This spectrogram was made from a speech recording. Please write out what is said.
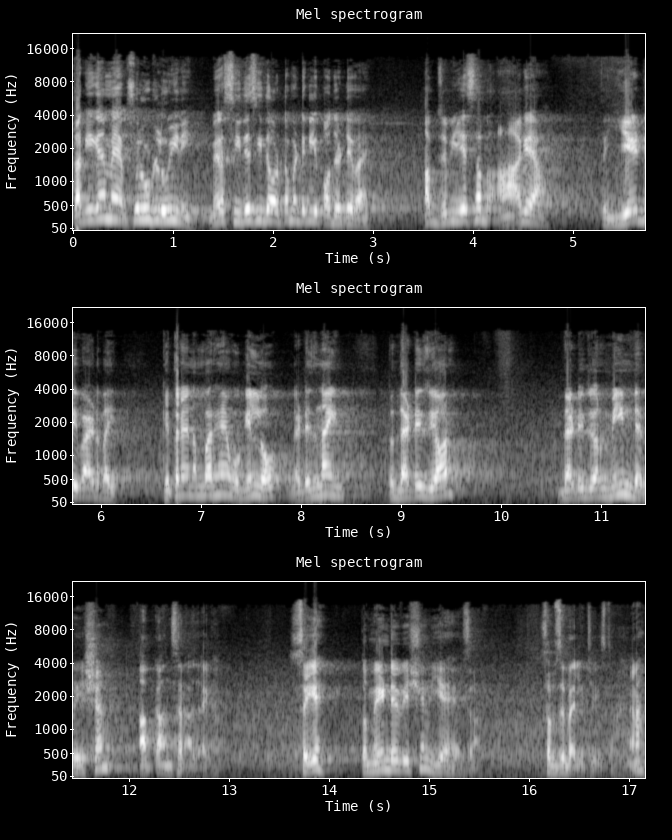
ताकि क्या मैं एब्सोलूट लू ही नहीं। मेरा सीधे सीधे ऑटोमेटिकली पॉजिटिव आए। अब जब ये सब आ गया तो ये डिवाइड बाई कितने नंबर हैं, वो गिन लो। दैट इज़ नाइन तो that is your that is your mean deviation आपका आंसर आ जाएगा। सही है? तो मेन डेविएशन ये है सर सबसे पहली चीज़ तो है ना?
